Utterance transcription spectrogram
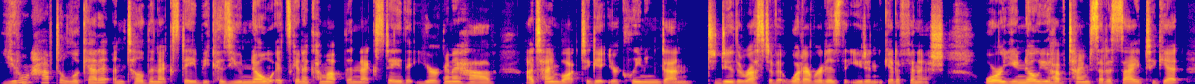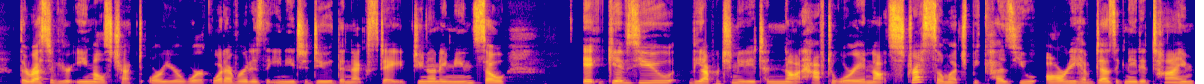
you don't have to look at it until the next day because you know it's going to come up the next day that you're going to have a time block to get your cleaning done, to do the rest of it, whatever it is that you didn't get to finish. Or you know you have time set aside to get the rest of your emails checked or your work, whatever it is that you need to do the next day. Do you know what I mean? So it gives you the opportunity to not have to worry and not stress so much because you already have designated time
